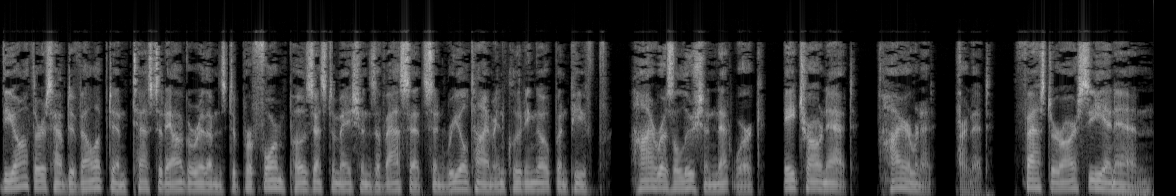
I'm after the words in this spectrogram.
The authors have developed and tested algorithms to perform pose estimations of assets in real time including OpenPIFF, High Resolution Network, HRNet, HigherNet, HRNet, Faster RCNN,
